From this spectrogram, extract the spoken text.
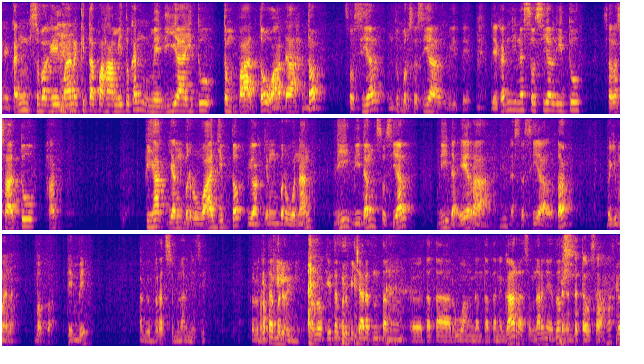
Eh, Kan sebagaimana kita pahami itu kan media itu tempat atau wadah atau sosial untuk bersosial gitu. ya. Jadi kan dinas sosial itu salah satu hak pihak yang berwajib toh pihak yang berwenang di bidang sosial di daerah dinas sosial toh bagaimana bapak tembe agak berat sebenarnya sih kalau kita ber- ini? kalau kita berbicara tentang eh, tata ruang dan tata negara sebenarnya itu dengan tata usaha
